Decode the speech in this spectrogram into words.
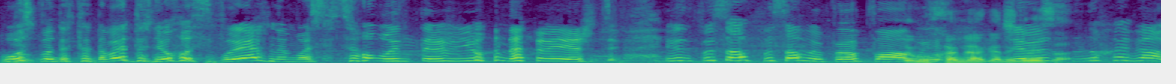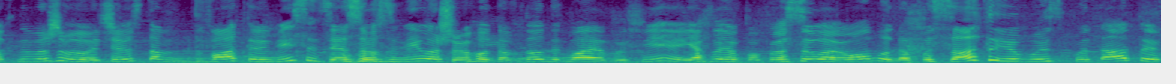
Господи, та давай до нього звернемось в цьому інтерв'ю нарешті. І він писав, писав і пропав. Тому І хам'яка не Через криса. ну хам'як, неможливо. Через там 2-3 місяці я зрозуміла, що його давно немає в ефірі. Я попросила Рому написати йому і спитати,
